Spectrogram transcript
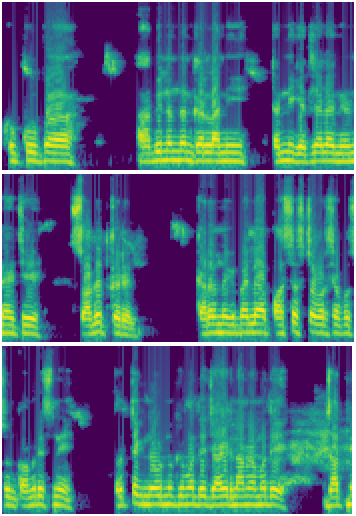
खूप खूप अभिनंदन करेल आणि त्यांनी घेतलेल्या निर्णयाचे स्वागत करेल. कारण पहिल्या पासष्ट वर्षापासून काँग्रेसने प्रत्येक निवडणुकीमध्ये जाहीरनाम्यामध्ये जात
